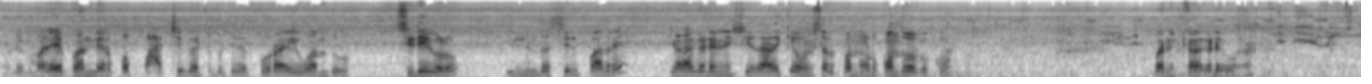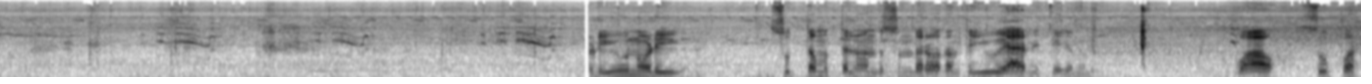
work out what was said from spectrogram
ನೋಡಿ, ಮಳೆ ಬಂದೇನಪ್ಪ, ಪಾಚಿ ಗಟ್ಟಿಬಿಟ್ಟಿದೆ ಪೂರ ಈ ಒಂದು ಸಿಡಿಗಳು. ಇಲ್ಲಿಂದ ಸಿಲ್ಪ್ ಆದರೆ ಕೆಳಗಡೆನೇ ಸೀದಾ, ಅದಕ್ಕೆ ಒಂದು ಸ್ವಲ್ಪ ನೋಡ್ಕೊಂಡು ಹೋಗ್ಬೇಕು. ಬನ್ನಿ, ಕೆಳಗಡೆ ಹೋಗೋಣ. ನೋಡಿ, ಇವು ನೋಡಿ, ಸುತ್ತಮುತ್ತಲಿನ ಒಂದು ಸುಂದರವಾದಂಥ ಇವು ಯಾವ ರೀತಿಯಾಗಿ ನೋಡಿ. ವಾವ್, ಸೂಪರ್.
